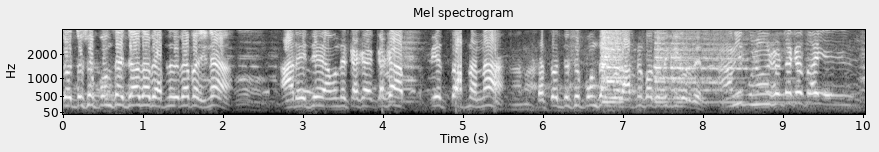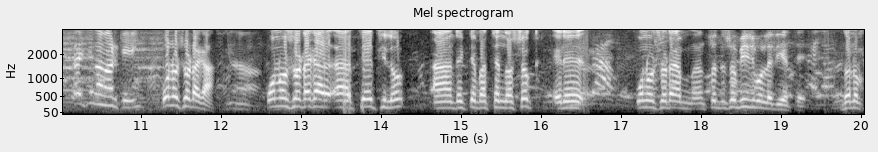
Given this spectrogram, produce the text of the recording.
চোদ্দশো পঞ্চাশ। দেওয়া যাবে আপনাদের ব্যাপারই না? আর এই যে আমাদের কাকা কাকা পেঁয়াজ তো আপনার না? তা চোদ্দশো পঞ্চাশ আপনি কত বিক্রি করবেন? আমি পনেরোশো টাকা চাই চাইছিলাম আর কি। পনেরোশো টাকা। পনেরোশো টাকা চেয়েছিল। দেখতে পাচ্ছেন দর্শক এটা পনেরোশো টাকা চোদ্দশো বিশ বলে দিয়েছে। ধন্যবাদ।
